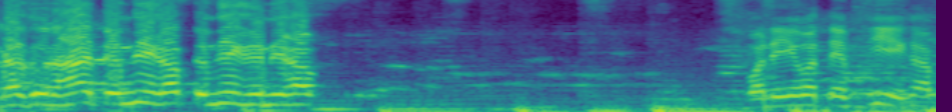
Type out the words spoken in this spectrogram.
แมตช์สุดท้ายเต็มที่ครับ เต็มที่คืนนี้ครับ วันนี้ก็เต็มที่ครับ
